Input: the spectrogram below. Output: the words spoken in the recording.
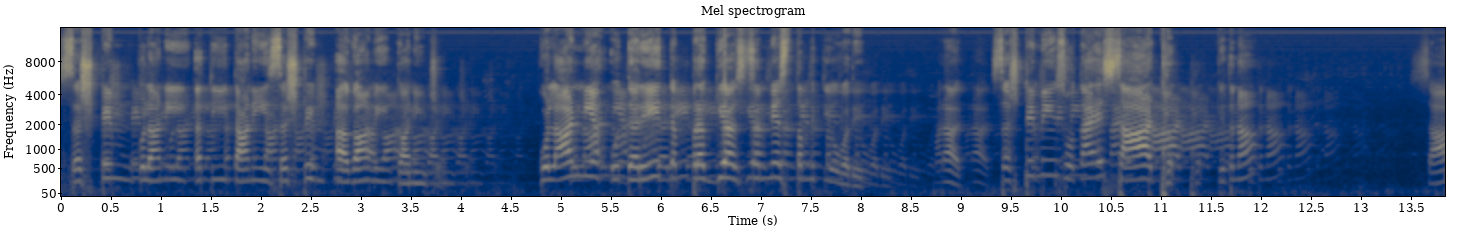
सष्टिम कुलानी अतीतानी षष्टिम आगामी कानी कुलान्य उदरेत प्रज्ञा वदे महाराज षष्टि मीन्स होता है साठ। कितना? सा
